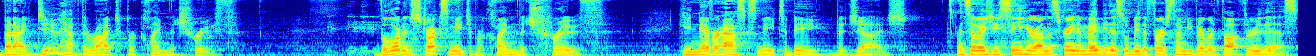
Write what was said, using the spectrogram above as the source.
But I do have the right to proclaim the truth. The Lord instructs me to proclaim the truth. He never asks me to be the judge. And so, as you see here on the screen, and maybe this will be the first time you've ever thought through this,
